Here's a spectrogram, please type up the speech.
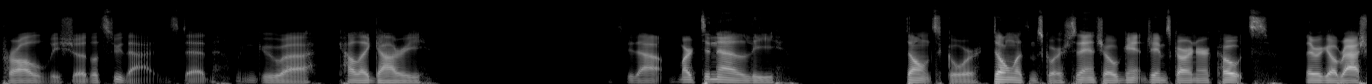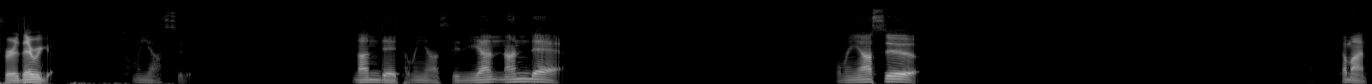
probably should. Let's do that instead. We can go uh, Calegari. Let's do that. Martinelli. Don't score. Don't let them score. Sancho, James Garner, Coates. There we go. Rashford. There we go. Tomiyasu. Nande Tomiyasu. Nande. Tomiyasu. Come on.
